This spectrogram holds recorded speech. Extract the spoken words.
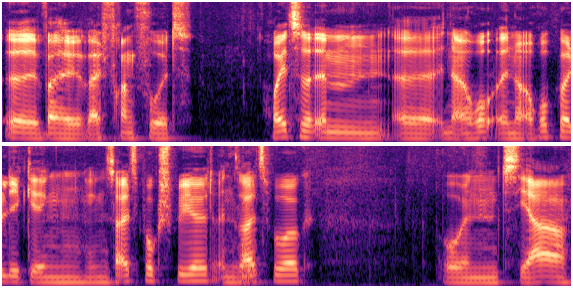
äh, weil, weil Frankfurt heute im, äh, in, der Euro in der Europa League gegen, gegen Salzburg spielt, in Salzburg. Und ja,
